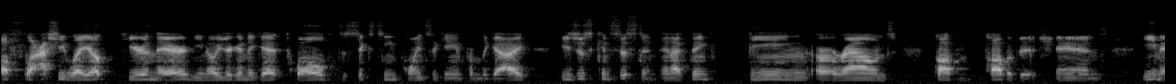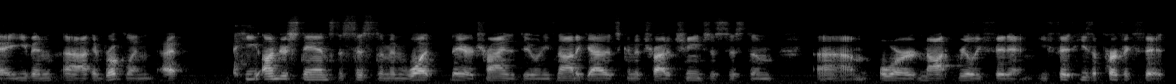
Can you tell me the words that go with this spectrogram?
a flashy layup here and there. You know, you're going to get 12 to 16 points a game from the guy. He's just consistent. And I think being around Pop- Popovich and Ime, even uh, in Brooklyn, I, he understands the system and what they are trying to do. And he's not a guy that's going to try to change the system um, or not really fit in. He fit. He's a perfect fit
